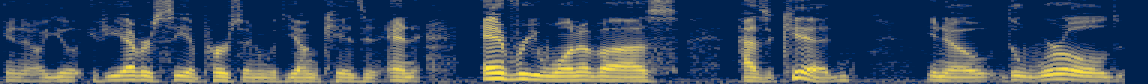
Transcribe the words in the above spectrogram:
you know you if you ever see a person with young kids and, and every one of us as a kid you know the world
